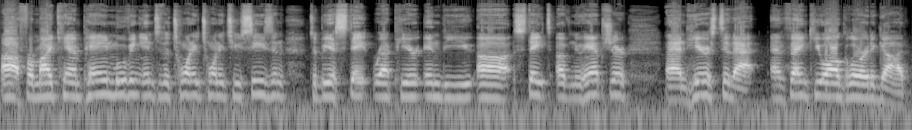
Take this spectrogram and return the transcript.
uh, for my campaign moving into the 2022 season to be a state rep here in the uh, state of New Hampshire. And here's to that. And thank you all. Glory to God.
